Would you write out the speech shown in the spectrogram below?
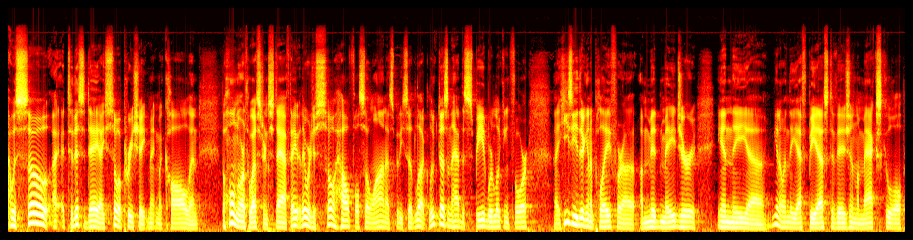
I was so I, to this day, I so appreciate Mick McCall and the whole Northwestern staff. They they were just so helpful, so honest. But he said, "Look, Luke doesn't have the speed we're looking for. Uh, he's either going to play for a, a mid-major in the uh, you know in the FBS division, the MAC school."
